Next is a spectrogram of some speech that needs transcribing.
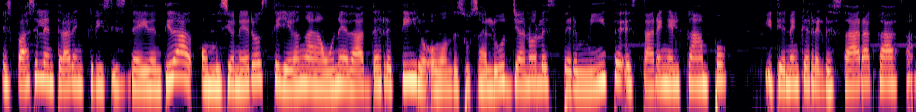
es fácil entrar en crisis de identidad o misioneros que llegan a una edad de retiro o donde su salud ya no les permite estar en el campo y tienen que regresar a casa.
